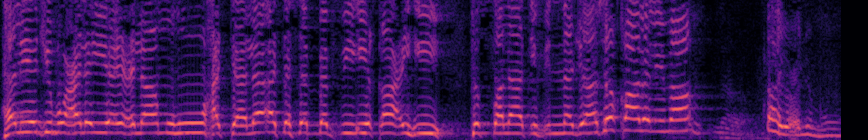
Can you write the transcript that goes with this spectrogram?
هل يجب علي إعلامه حتى لا أتسبب في إيقاعه في الصلاة في النجاسة؟ قال الإمام لا يعلمه.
